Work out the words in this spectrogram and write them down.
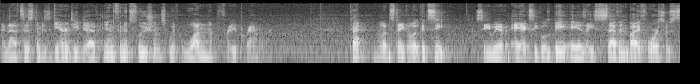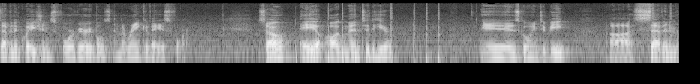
then that system is guaranteed to have infinite solutions with one free parameter. Okay, let's take a look at C. see we have ax equals b. a is a 7 by 4, so 7 equations, 4 variables, and the rank of a is 4. So a augmented here is going to be uh, 7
